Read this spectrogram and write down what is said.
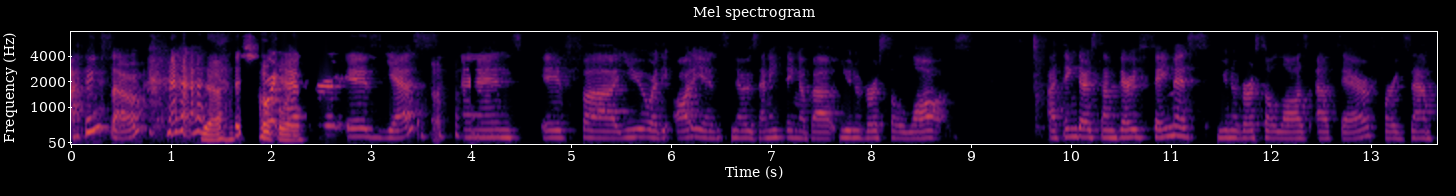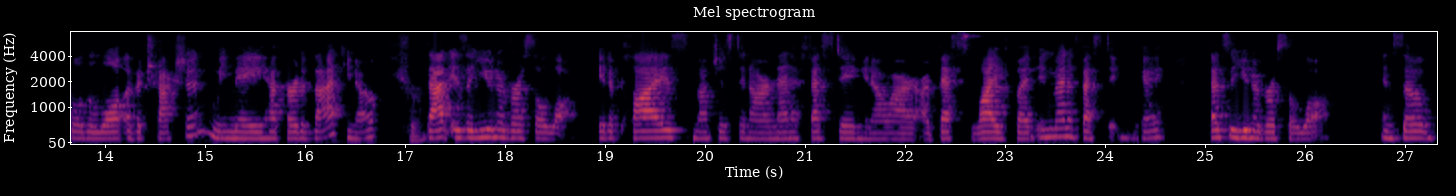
i think so yeah the short hopefully. answer is yes and if uh, you or the audience knows anything about universal laws I think there's some very famous universal laws out there. For example, the law of attraction. We may have heard of that, you know. Sure. That is a universal law. It applies not just in our manifesting, you know, our, our best life, but in manifesting. Okay. That's a universal law. And so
